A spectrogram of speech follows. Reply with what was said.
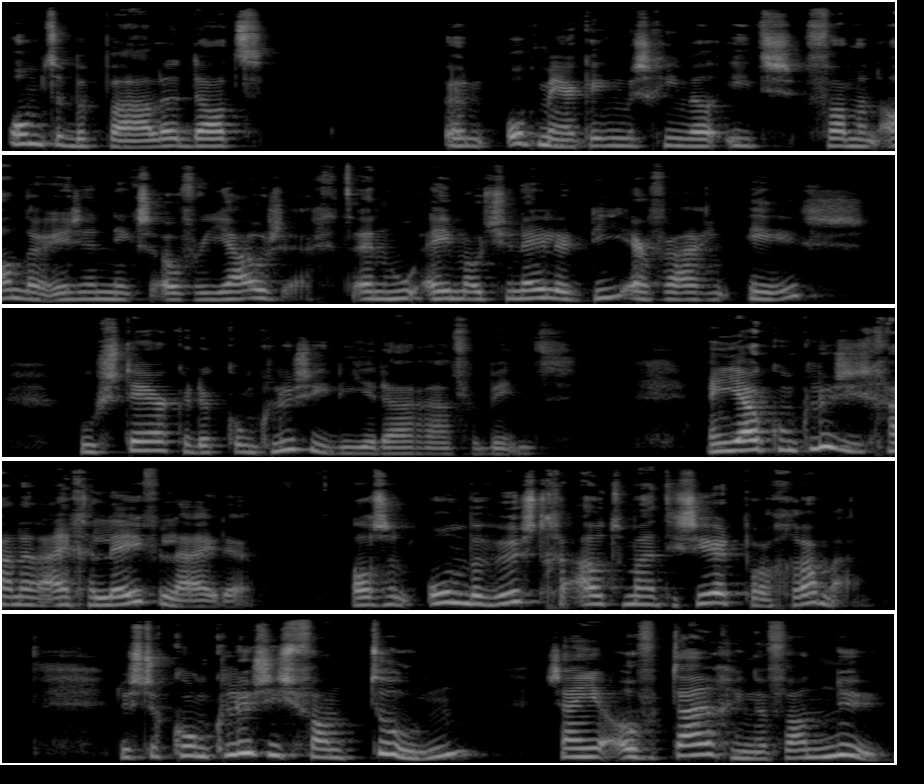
om te bepalen dat een opmerking misschien wel iets van een ander is en niks over jou zegt. En hoe emotioneler die ervaring is, hoe sterker de conclusie die je daaraan verbindt. En jouw conclusies gaan een eigen leven leiden, als een onbewust geautomatiseerd programma. Dus de conclusies van toen zijn je overtuigingen van nu.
